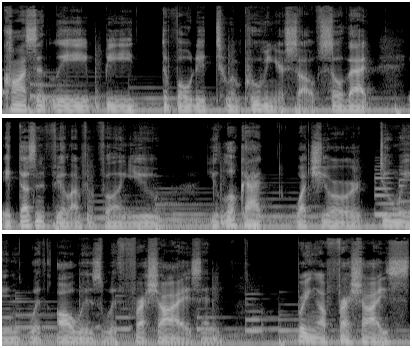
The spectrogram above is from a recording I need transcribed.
constantly be devoted to improving yourself so that it doesn't feel unfulfilling. You you look at what you're doing with always with fresh eyes and bring a fresh eyes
